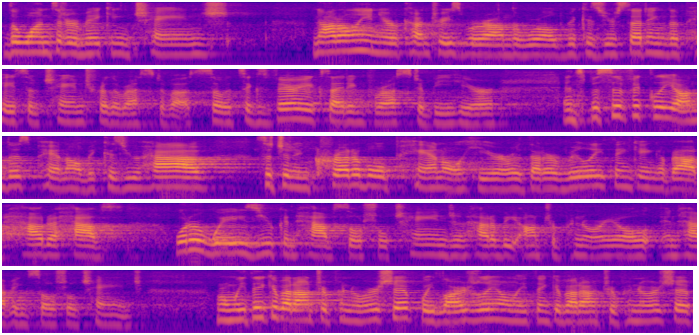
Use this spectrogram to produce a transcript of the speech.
the ones that are making change, not only in your countries but around the world, because you're setting the pace of change for the rest of us. So it's very exciting for us to be here. And specifically on this panel, because you have such an incredible panel here that are really thinking about how to have what are ways you can have social change and how to be entrepreneurial in having social change? When we think about entrepreneurship, we largely only think about entrepreneurship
